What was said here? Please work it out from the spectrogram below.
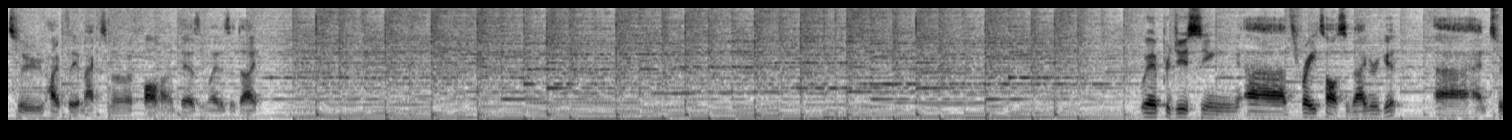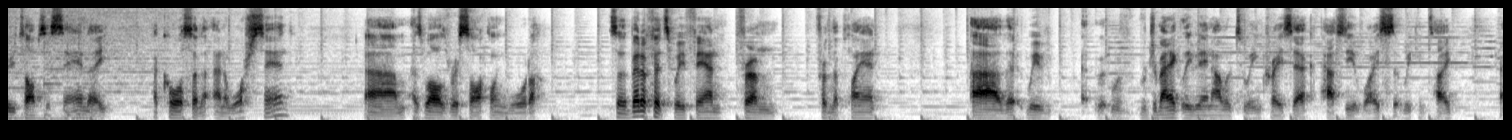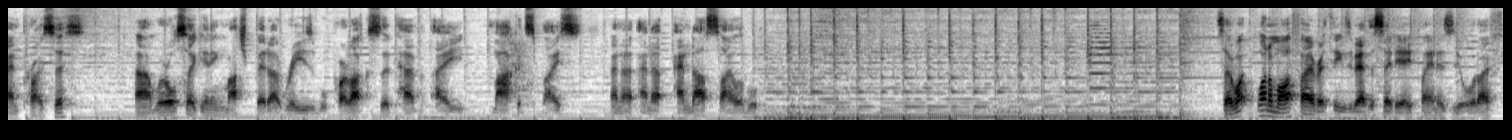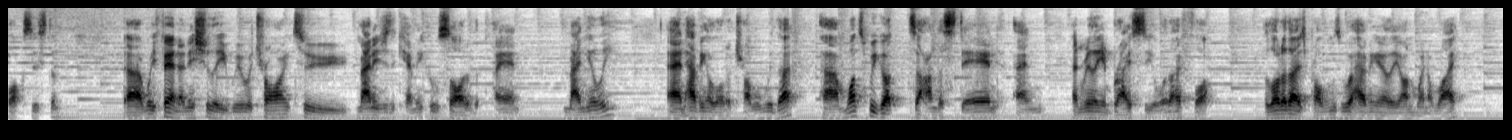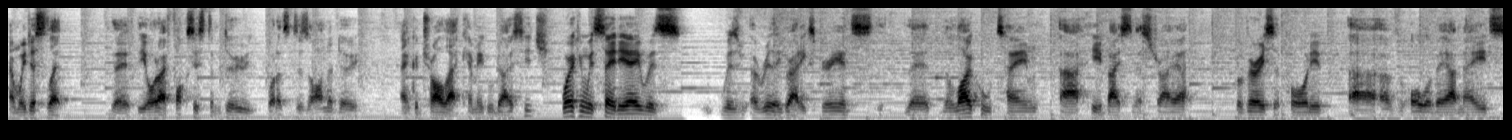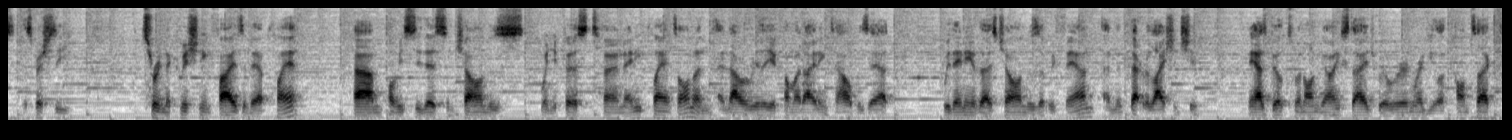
to hopefully a maximum of 500,000 litres a day. We're producing uh, three types of aggregate uh, and two types of sand, a, a coarse and a, and a wash sand, um, as well as recycling water. So the benefits we've found from, from the plant are that we've, we've dramatically been able to increase our capacity of waste that we can take and process. Um, we're also getting much better reusable products that have a market space and, a, and, a, and are saleable. So what, one of my favourite things about the CDE plant is the AutoFloc system. Uh, we found initially we were trying to manage the chemical side of the plant manually and having a lot of trouble with that. Um, once we got to understand and, and really embrace the AutoFloc, a lot of those problems we were having early on went away and we just let the, the AutoFloc system do what it's designed to do and control that chemical dosage. Working with CDE was was a really great experience. The, the local team uh, here based in Australia were very supportive uh, of all of our needs, especially during the commissioning phase of our plant. Um, obviously there's some challenges when you first turn any plant on and, and, they were really accommodating to help us out with any of those challenges that we found and that, that relationship now is built to an ongoing stage where we're in regular contact.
